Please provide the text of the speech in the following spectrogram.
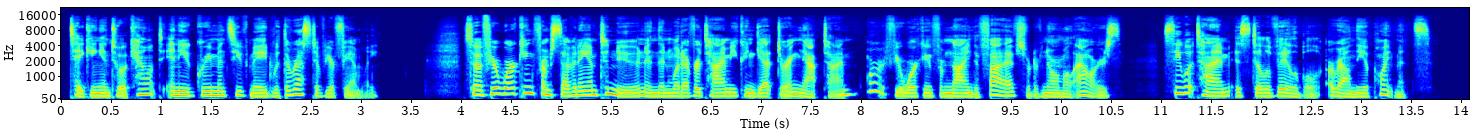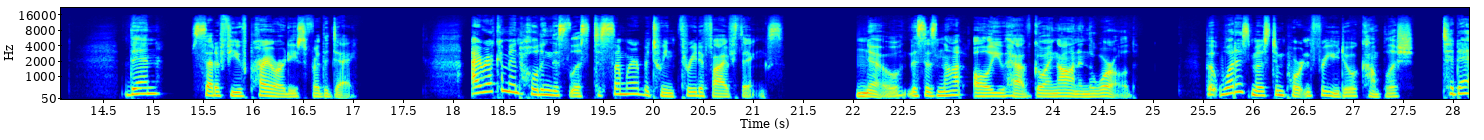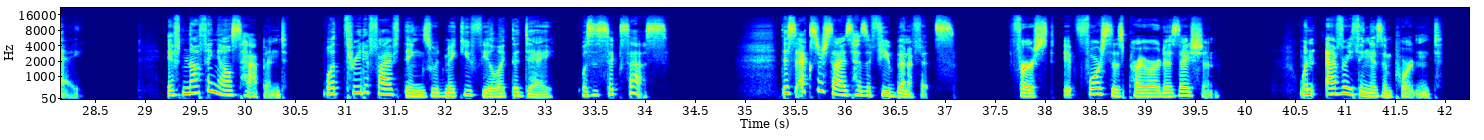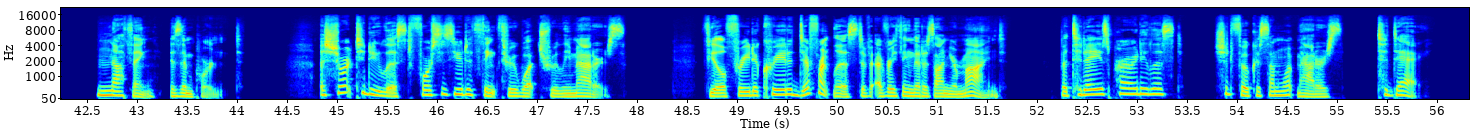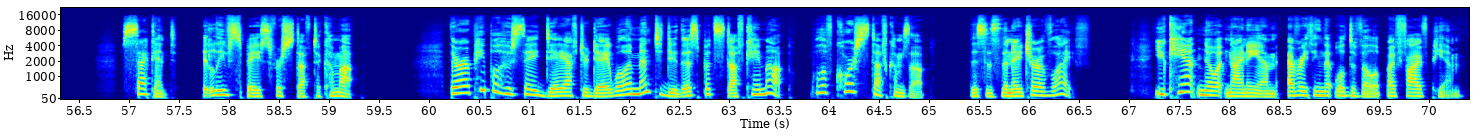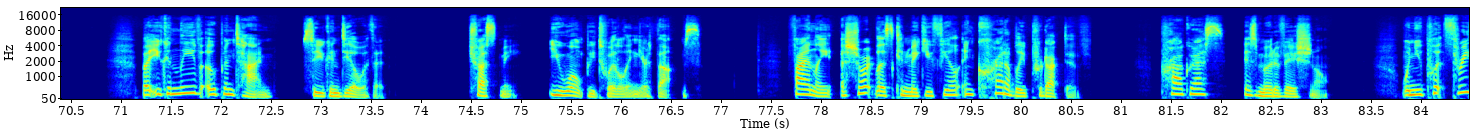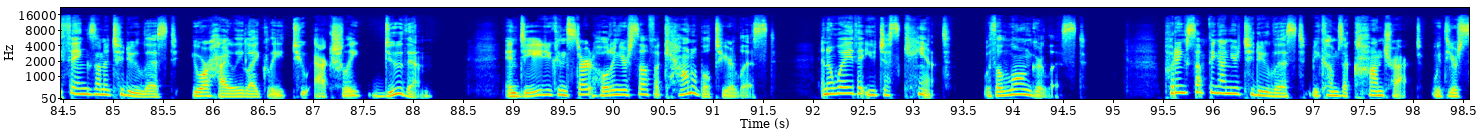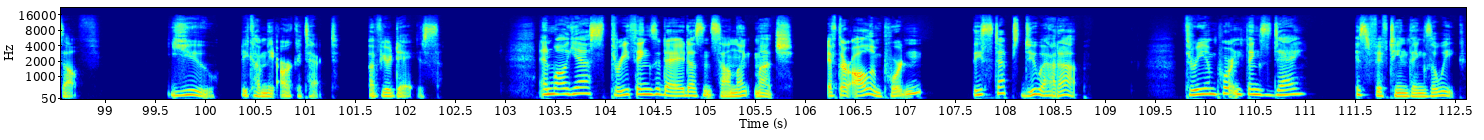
taking into account any agreements you've made with the rest of your family. So if you're working from 7 a.m. to noon and then whatever time you can get during nap time, or if you're working from 9 to 5, sort of normal hours, see what time is still available around the appointments. Then set a few priorities for the day. I recommend holding this list to somewhere between three to five things. No, this is not all you have going on in the world. But what is most important for you to accomplish today? If nothing else happened, what three to five things would make you feel like the day was a success. This exercise has a few benefits. First, it forces prioritization. When everything is important, nothing is important. A short to do list forces you to think through what truly matters. Feel free to create a different list of everything that is on your mind, but today's priority list should focus on what matters today. Second, it leaves space for stuff to come up. There are people who say day after day, well, I meant to do this, but stuff came up. Well, of course, stuff comes up. This is the nature of life. You can't know at 9 a.m. everything that will develop by 5 p.m., but you can leave open time so you can deal with it. Trust me, you won't be twiddling your thumbs. Finally, a short list can make you feel incredibly productive. Progress is motivational. When you put three things on a to do list, you are highly likely to actually do them. Indeed, you can start holding yourself accountable to your list in a way that you just can't with a longer list. Putting something on your to do list becomes a contract with yourself. You become the architect of your days. And while, yes, three things a day doesn't sound like much, if they're all important, these steps do add up. Three important things a day is 15 things a week.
